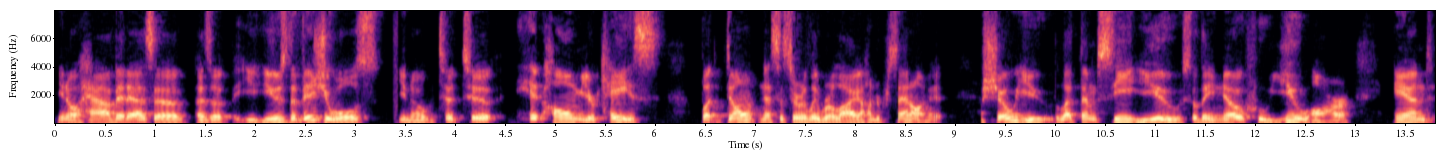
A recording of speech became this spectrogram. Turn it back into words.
you know, have it as a, as a, use the visuals, you know, to, to hit home your case, but don't necessarily rely 100% on it. Show you, let them see you so they know who you are. And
